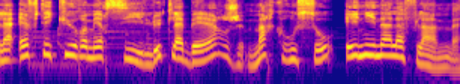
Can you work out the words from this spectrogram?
La FTQ remercie Luc Laberge, Marc Rousseau et Nina Laflamme.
